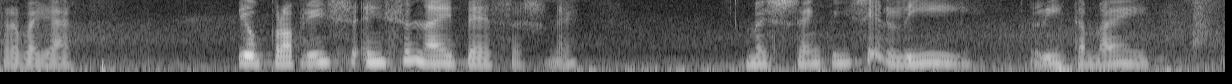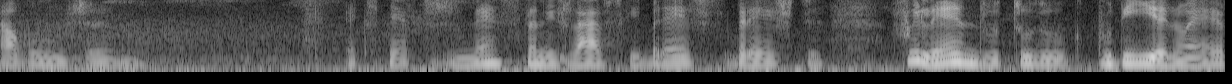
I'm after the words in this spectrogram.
trabalhar, eu própria ensinei peças, né? Mas sem conhecer, li, li também alguns, expertos, né? Stanislavski, Brecht, Brecht. Fui lendo tudo o que podia, não é?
